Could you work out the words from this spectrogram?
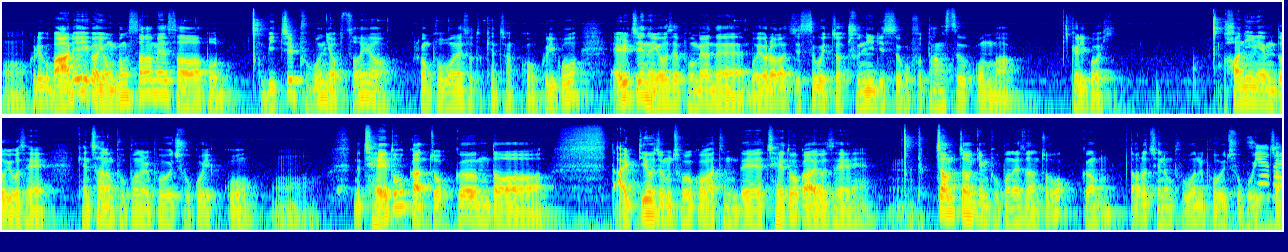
어 그리고 마레이가 용병 싸움에서 뭐 미칠 부분이 없어요 그런 부분에서도 괜찮고 그리고 LG는 요새 보면은 뭐 여러 가지 쓰고 있죠. 준일이 쓰고 부탕 쓰고 막 그리고 히- 커닝햄도 요새 괜찮은 부분을 보여주고 있고 어. 근데 제도가 조금 더 날띄워주면 좋을 것 같은데 제도가 요새 음, 득점적인 부분에서는 조금 떨어지는 부분을 보여주고 있죠.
